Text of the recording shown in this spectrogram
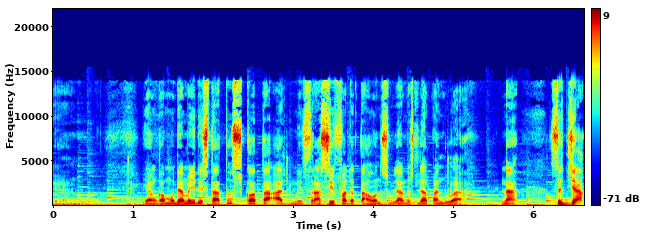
ya. Yang kemudian menjadi status kota administratif pada tahun 1982. Nah, sejak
